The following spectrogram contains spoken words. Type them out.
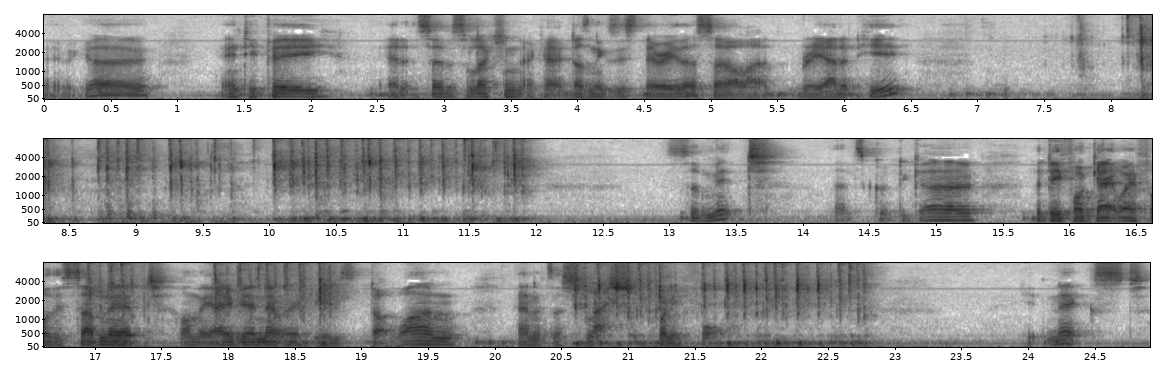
There we go. NTP, edit server selection. Okay, it doesn't exist there either, so I'll uh, re-add it here. Submit. That's good to go. The default gateway for this subnet on the AVN network is .1 and it's a slash 24. Hit next.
